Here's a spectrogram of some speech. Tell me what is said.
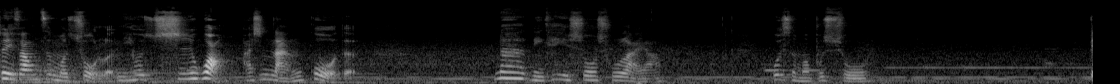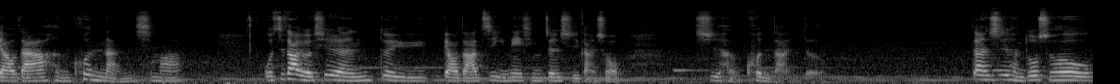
对方这么做了，你会失望还是难过的？那你可以说出来啊，为什么不说？表达很困难是吗？我知道有些人对于表达自己内心真实感受是很困难的，但是很多时候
